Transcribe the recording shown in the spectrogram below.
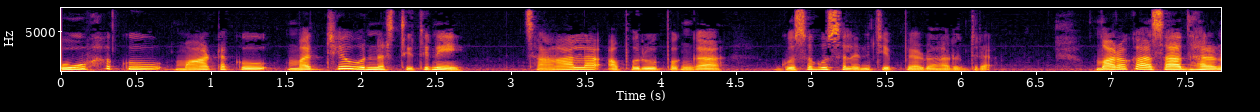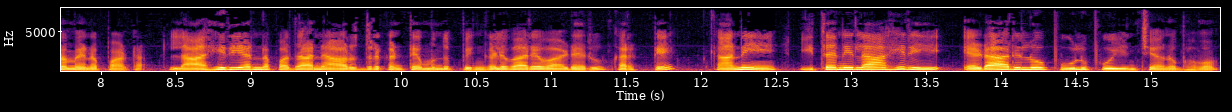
ఊహకు మాటకు మధ్య ఉన్న స్థితిని చాలా అపురూపంగా గుసగుసలని చెప్పాడు ఆరుద్ర. మరొక అసాధారణమైన పాట. లాహిరి అన్న పదాన్ని ఆరుద్ర కంటే ముందు పింగళివారే వాడారు కరెక్టే? కానీ ఇతని లాహిరి ఎడారిలో పూలు పూయించే అనుభవం.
